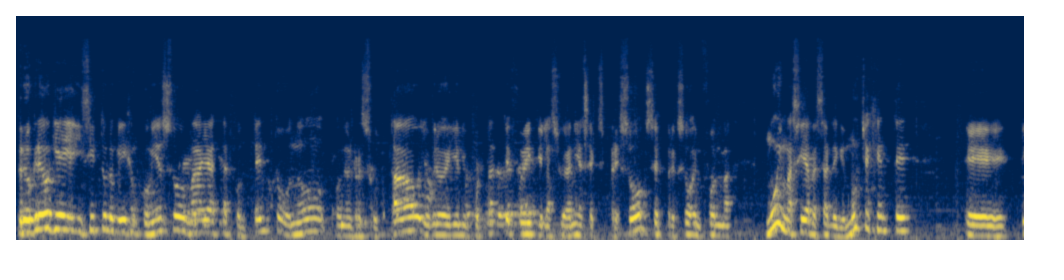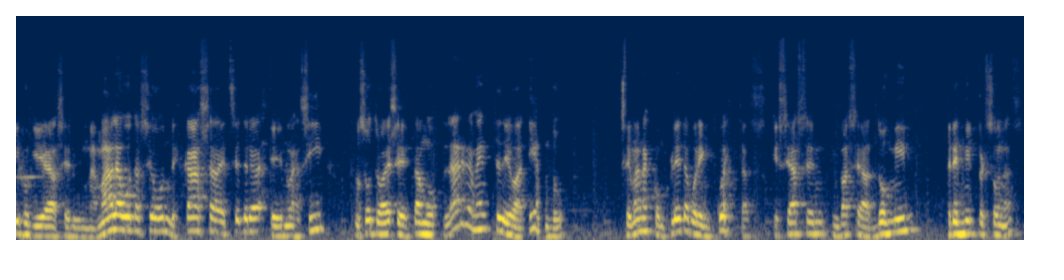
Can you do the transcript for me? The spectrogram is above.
Pero creo que, insisto, lo que dije un comienzo, más allá de estar contento o no con el resultado, yo creo que lo importante fue que la ciudadanía se expresó, se expresó en forma muy masiva, a pesar de que mucha gente eh, dijo que iba a ser una mala votación, de escasa, etcétera. Eh, no es así. Nosotros a veces estamos largamente debatiendo semanas completas por encuestas que se hacen en base a 2.000, 3.000 personas,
